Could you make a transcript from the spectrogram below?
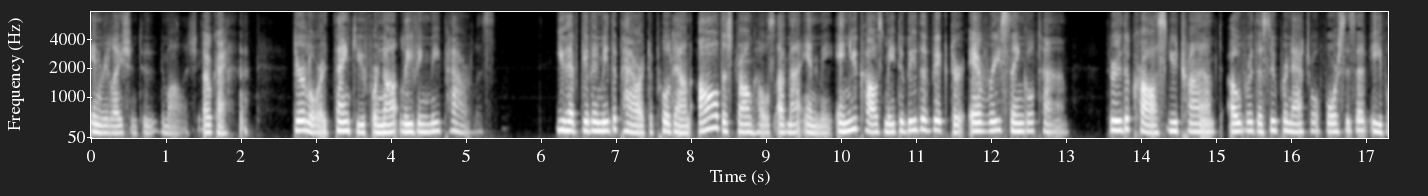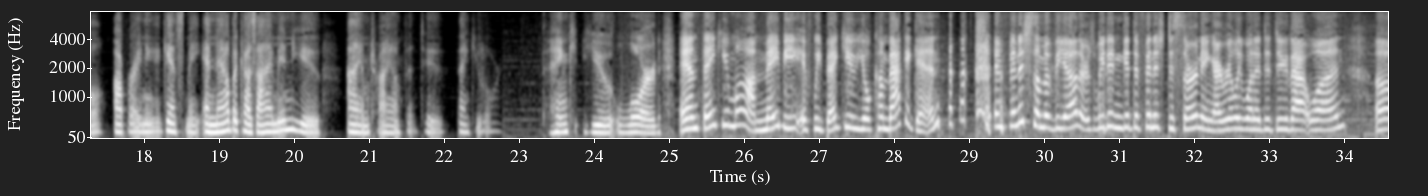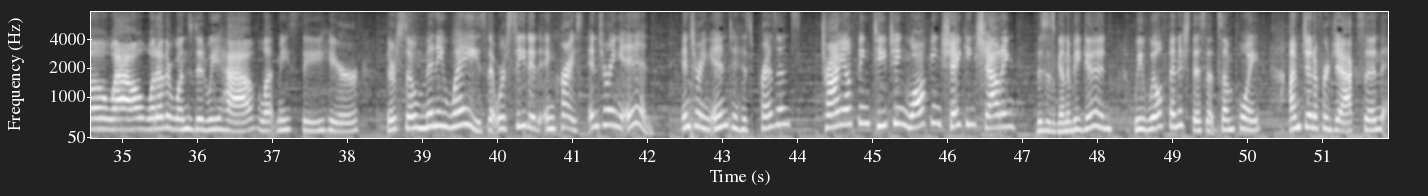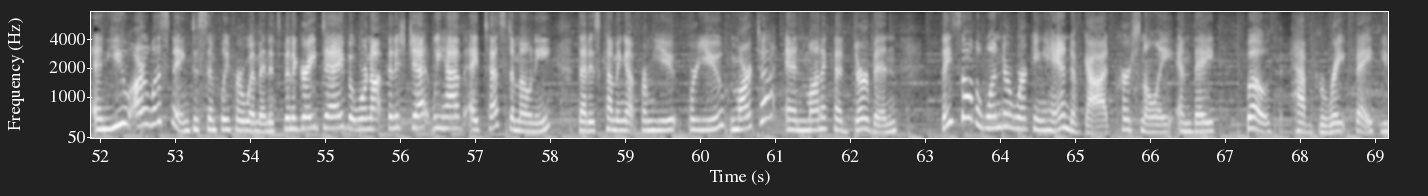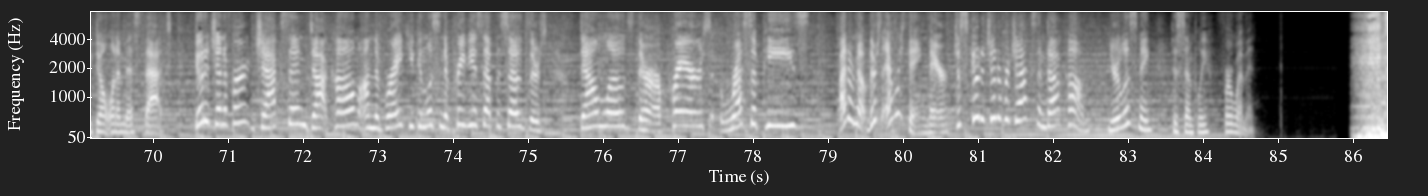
in relation to demolishing. Okay. Dear Lord, thank you for not leaving me powerless. You have given me the power to pull down all the strongholds of my enemy, and you cause me to be the victor every single time. Through the cross, you triumphed over the supernatural forces of evil operating against me, and now because I am in you, I am triumphant too. Thank you, Lord. Thank you, Lord. And thank you, Mom. Maybe if we beg you, you'll come back again and finish some of the others. We didn't get to finish discerning. I really wanted to do that one. Oh, wow. What other ones did we have? Let me see here. There's so many ways that we're seated in Christ, entering in, entering into his presence, triumphing, teaching, walking, shaking, shouting. This is going to be good. We will finish this at some point. I'm Jennifer Jackson, and you are listening to Simply for Women. It's been a great day, but we're not finished yet. We have a testimony that is coming up from you for you, Marta and Monica Durbin. They saw the wonder-working hand of God personally, and they both have great faith. You don't want to miss that. Go to jenniferjackson.com on the break. You can listen to previous episodes. There's downloads, there are prayers, recipes. I don't know. There's everything there. Just go to jenniferjackson.com. You're listening to Simply for Women.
